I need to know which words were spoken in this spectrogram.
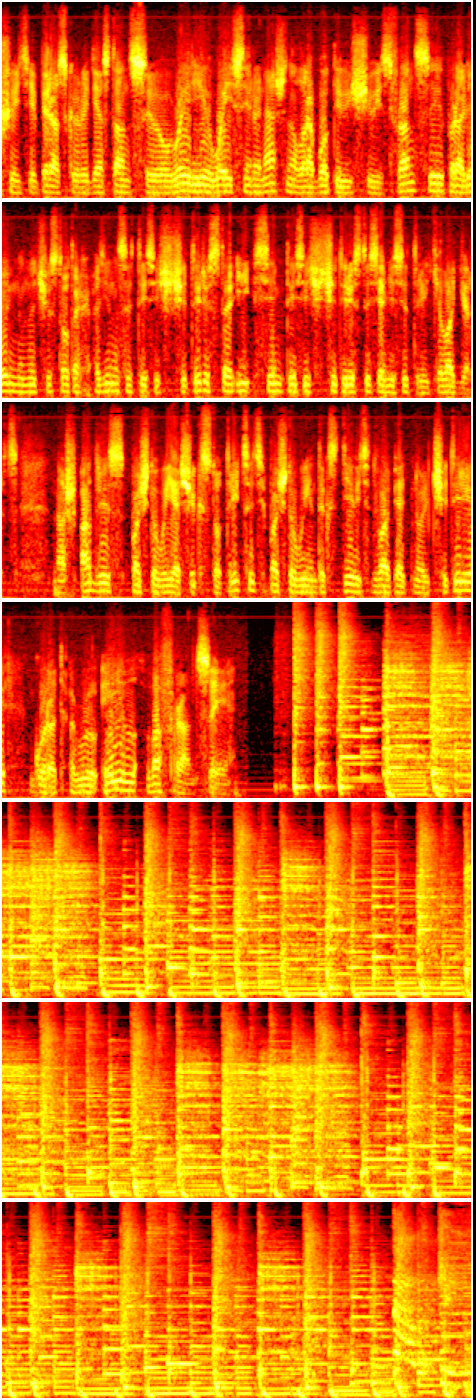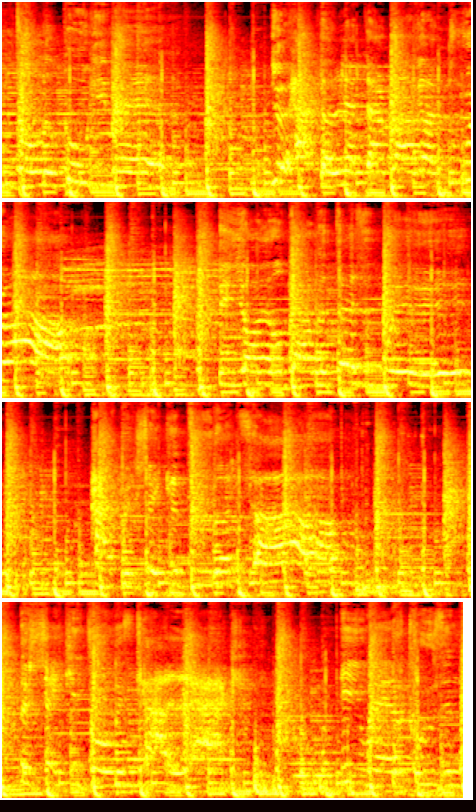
Слушаете пиратскую радиостанцию Radio Waves International, работающую из Франции, параллельно на частотах 11400 и 7473 кГц. Наш адрес – почтовый ящик 130, почтовый индекс 92504, город Руэйл во Франции. cruising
